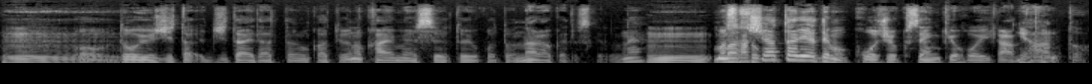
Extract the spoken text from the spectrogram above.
どういう事態事態だったのかというのを解明するということになるわけですけどね、まあ、差し当たりはでも公職選挙法違反と。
